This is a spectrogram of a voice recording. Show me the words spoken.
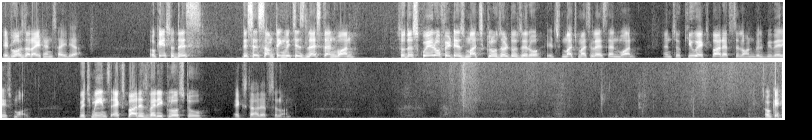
it was the right hand side yeah. Okay so this this is something which is less than 1 so the square of it is much closer to 0 it's much much less than 1 and so q x bar epsilon will be very small which means x bar is very close to x star epsilon. Okay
